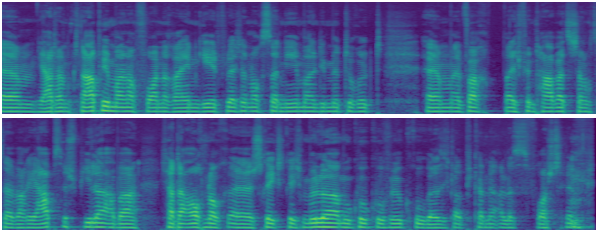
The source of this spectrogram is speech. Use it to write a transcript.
ähm, ja, dann Knapri mal nach vorne reingeht, vielleicht auch noch Sané mal in die Mitte rückt. Ähm, einfach, weil ich finde, Havertz ist ja noch der variabelste Spieler, aber ich hatte auch noch äh, Schrägstrich Müller, Mukoko, Füllkrug, also ich glaube, ich kann mir alles vorstellen.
